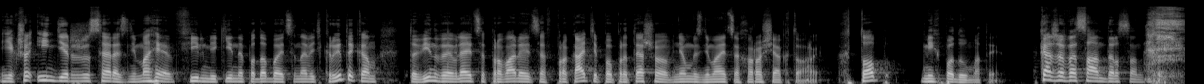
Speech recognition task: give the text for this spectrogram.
якщо інді режисер знімає фільм, який не подобається навіть критикам, то він, виявляється, провалюється в прокаті, попри те, що в ньому знімаються хороші актори. Хто б міг подумати? Каже Вес Андерсон.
